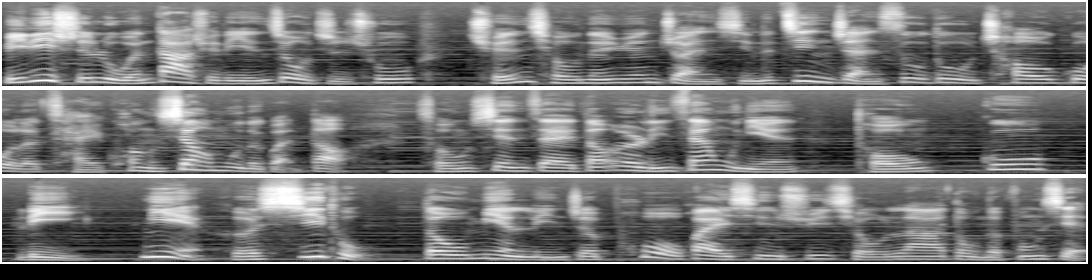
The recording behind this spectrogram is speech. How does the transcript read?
比利时鲁文大学的研究指出，全球能源转型的进展速度超过了采矿项目的管道。从现在到二零三五年，铜、钴、锂、镍和稀土都面临着破坏性需求拉动的风险。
